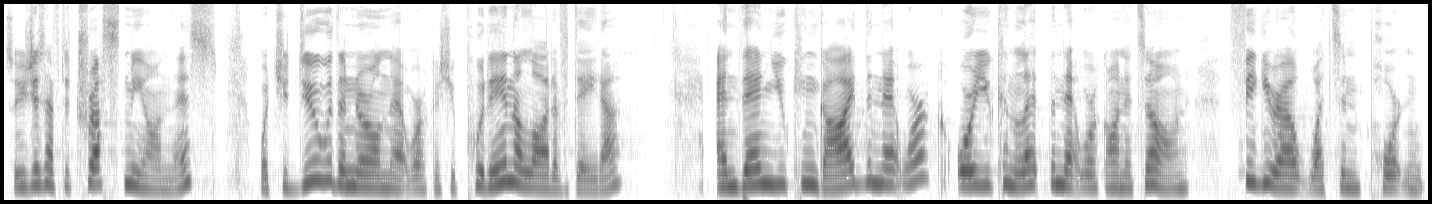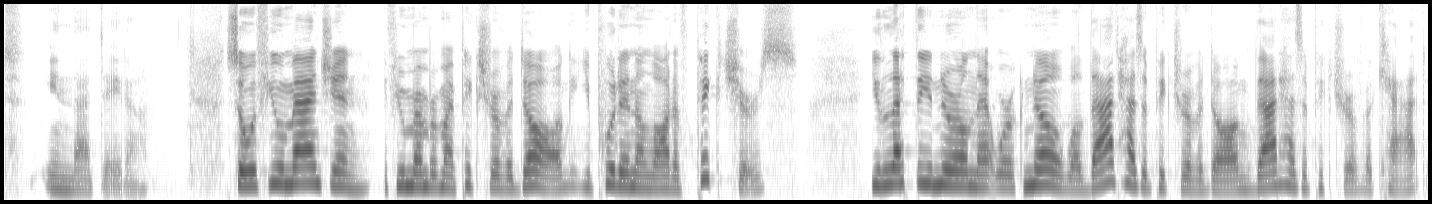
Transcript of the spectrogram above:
So you just have to trust me on this. What you do with a neural network is you put in a lot of data, and then you can guide the network, or you can let the network on its own figure out what's important in that data. So if you imagine, if you remember my picture of a dog, you put in a lot of pictures, you let the neural network know, well, that has a picture of a dog, that has a picture of a cat,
